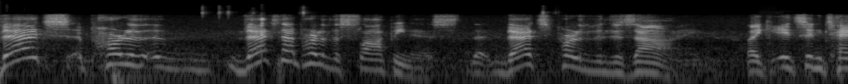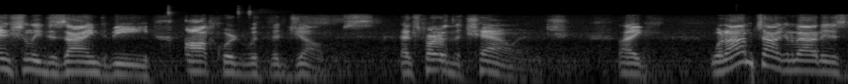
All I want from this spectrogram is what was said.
That's part of the, that's not part of the sloppiness. That's part of the design. Like it's intentionally designed to be awkward with the jumps. That's part of the challenge. Like what I'm talking about is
